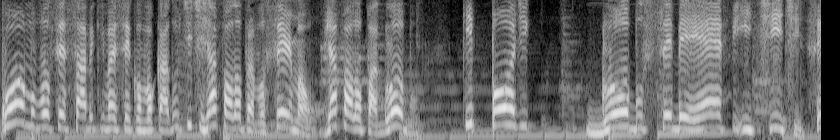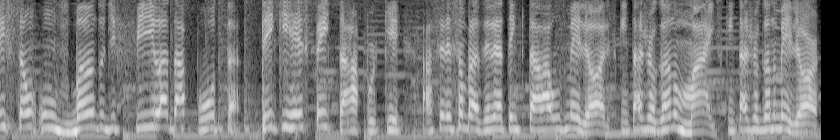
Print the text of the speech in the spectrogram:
como você sabe que vai ser convocado? O Tite já falou para você, irmão? Já falou para Globo? Que porra de Globo, CBF e Tite, vocês são uns bando de fila da puta. Tem que respeitar, porque a seleção brasileira tem que estar tá lá os melhores, quem tá jogando mais, quem tá jogando melhor.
